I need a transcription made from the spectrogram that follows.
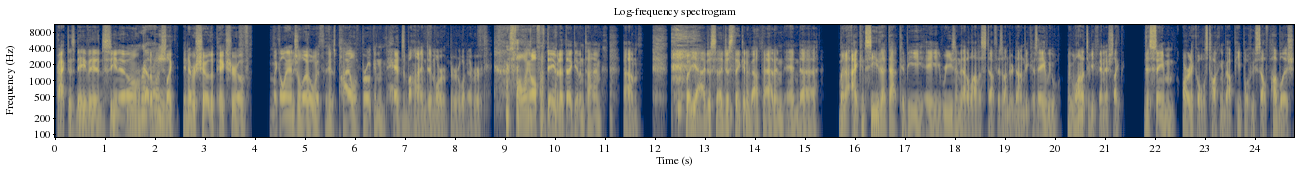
practice Davids, you know, got a bunch like they never show the picture of Michelangelo with his pile of broken heads behind him or, or whatever was falling off of David at that given time. Um, but yeah, I just I just thinking about that and and uh, but I can see that that could be a reason that a lot of stuff is underdone because a we we want it to be finished. Like this same article was talking about people who self-publish,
